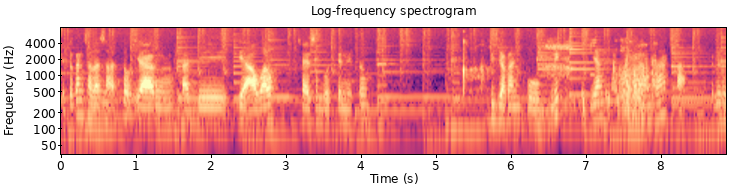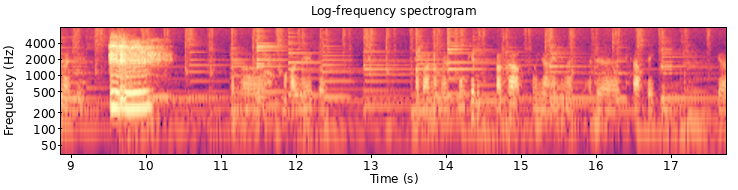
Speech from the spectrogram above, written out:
itu kan salah satu yang tadi di awal saya sebutin itu kebijakan publik yang yang merata itu nggak sih? Mm-mm. Eh, makanya itu apa namanya mungkin kakak punya ini nggak sih? Ada strategi ya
